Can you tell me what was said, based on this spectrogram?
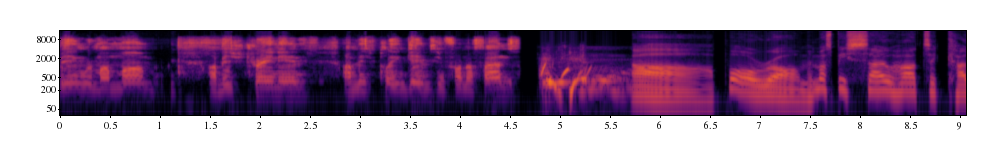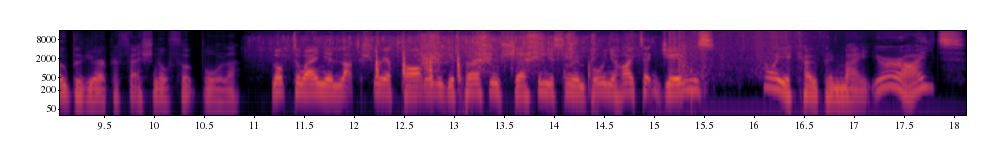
Being with my mom. I miss training. I miss playing games in front of fans. Ah, poor Rom. It must be so hard to cope if you're a professional footballer. Locked away in your luxury apartment with your personal chef and your swimming pool and your high tech gyms. How are you coping, mate? You're alright?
